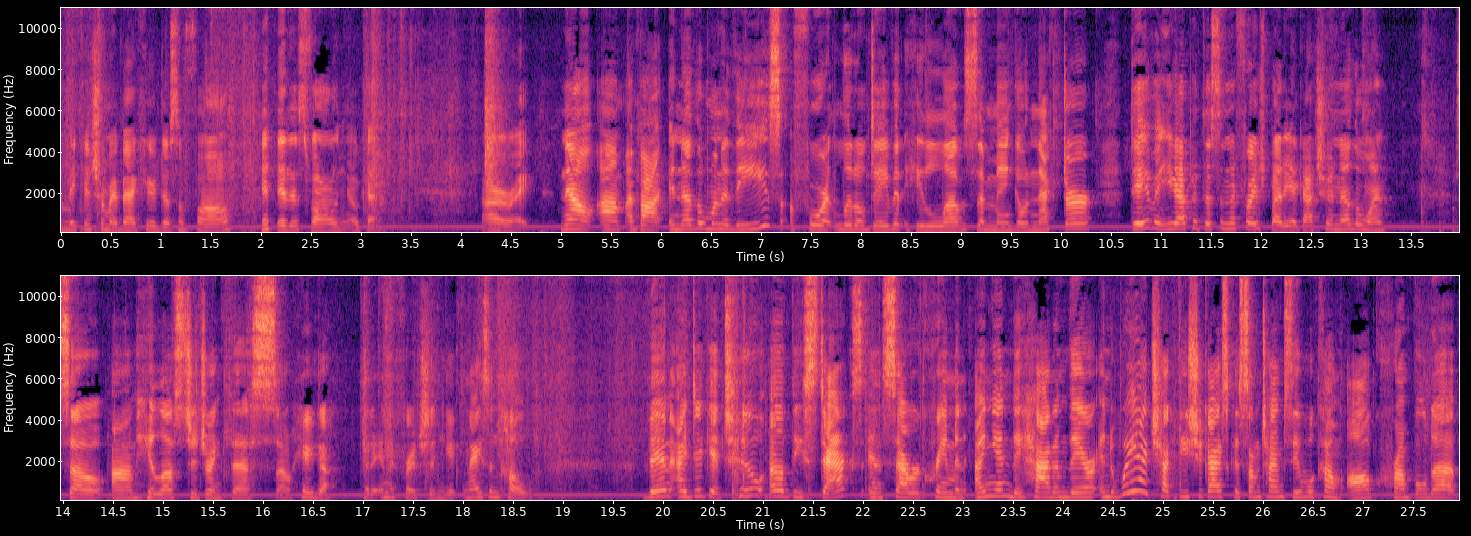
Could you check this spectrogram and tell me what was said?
I'm making sure my back here doesn't fall. it is falling. Okay. All right. Now, um, I bought another one of these for little David. He loves the mango nectar. David, you got to put this in the fridge, buddy. I got you another one. So, um, he loves to drink this. So, here you go. Put it in the fridge so it can get nice and cold. Then I did get two of the Stax and sour cream and onion. They had them there. And the way I check these, you guys, because sometimes they will come all crumpled up,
